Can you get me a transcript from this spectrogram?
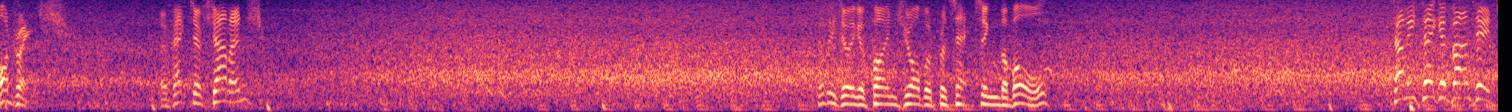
Modric. Effective challenge. Really doing a fine job of protecting the ball. Can he take advantage?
